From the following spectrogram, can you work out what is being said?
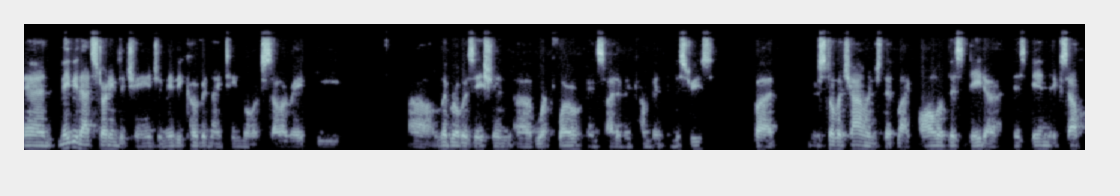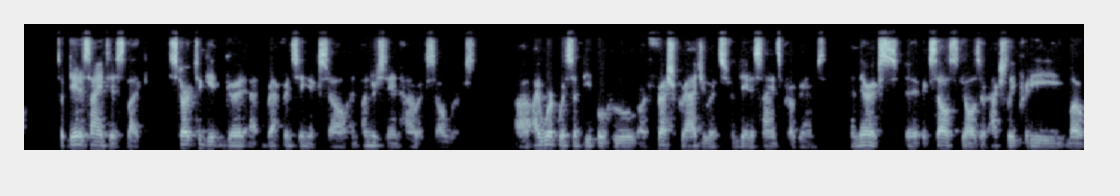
And maybe that's starting to change, and maybe COVID 19 will accelerate the uh, liberalization of workflow inside of incumbent industries. But there's still a challenge that like all of this data is in Excel. So data scientists like start to get good at referencing Excel and understand how Excel works. Uh, I work with some people who are fresh graduates from data science programs, and their ex Excel skills are actually pretty low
